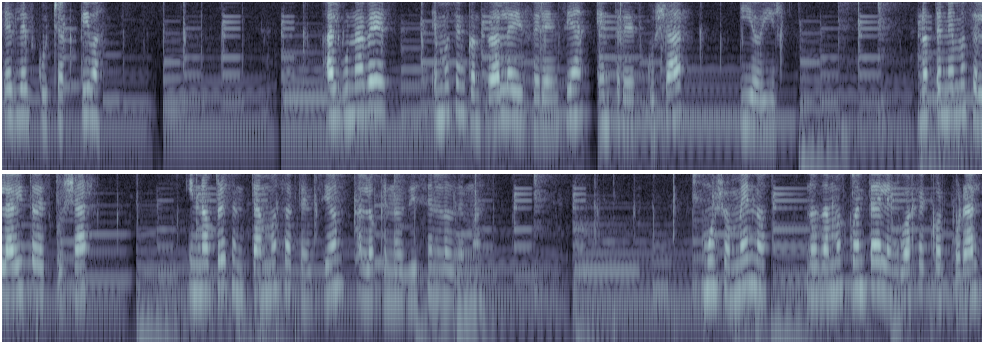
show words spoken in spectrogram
es la escucha activa. ¿Alguna vez hemos encontrado la diferencia entre escuchar y oír. No tenemos el hábito de escuchar y no presentamos atención a lo que nos dicen los demás. Mucho menos nos damos cuenta del lenguaje corporal,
